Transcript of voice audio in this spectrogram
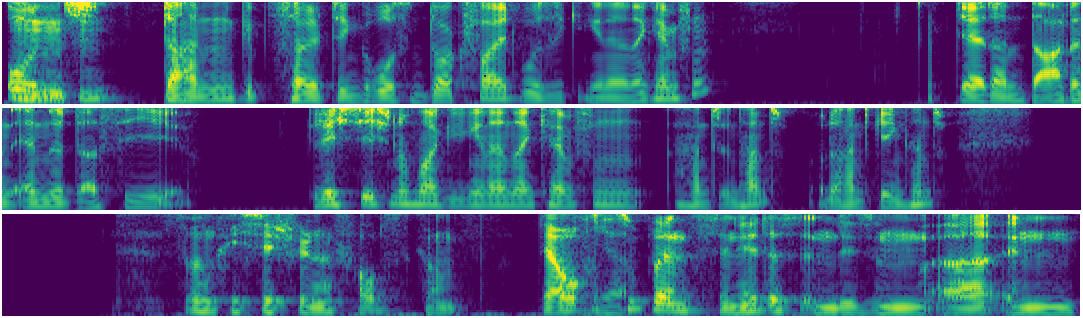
Und mhm. dann gibt es halt den großen Dogfight, wo sie gegeneinander kämpfen, der dann darin endet, dass sie richtig nochmal gegeneinander kämpfen, Hand in Hand oder Hand gegen Hand. So ein richtig schöner Faustkampf. Der auch ja. super inszeniert ist in diesem, äh, in,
